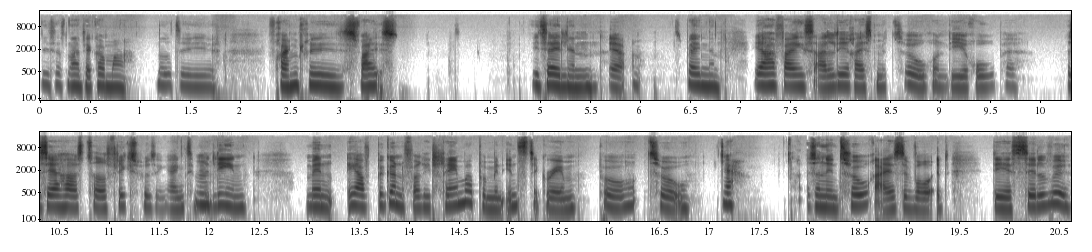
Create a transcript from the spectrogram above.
lige så snart jeg kommer ned til Frankrig, Schweiz, Italien, Ja. Spanien. Jeg har faktisk aldrig rejst med tog rundt i Europa. Altså, jeg har også taget Flixbus en gang til Mm. Berlin. Men jeg har begyndt at få reklamer på min Instagram på tog. Ja. Sådan en togrejse, hvor at det er selve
